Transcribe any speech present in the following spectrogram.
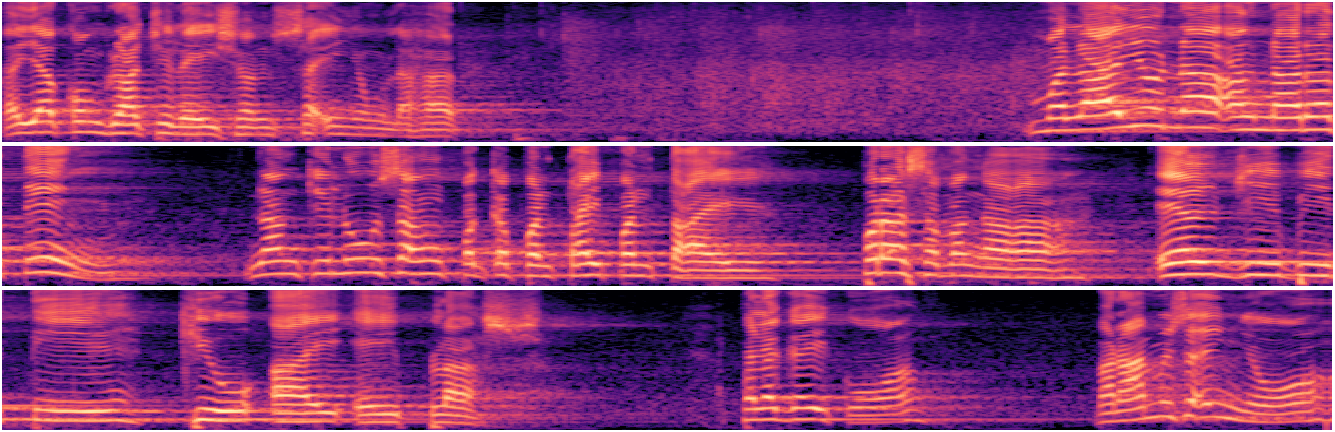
Kaya congratulations sa inyong lahat. Malayo na ang narating ng kilusang pagkapantay-pantay para sa mga LGBTQIA+. Palagay ko, marami sa inyo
